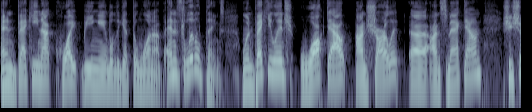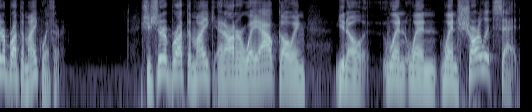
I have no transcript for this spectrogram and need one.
and Becky not quite being able to get the one up. And it's little things. When Becky Lynch walked out on Charlotte uh, on SmackDown, she should have brought the mic with her. She should have brought the mic and on her way out going, you know, when when when Charlotte said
